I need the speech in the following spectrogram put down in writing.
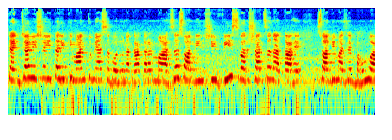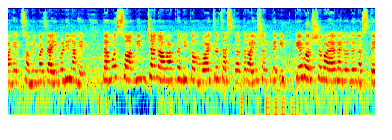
त्यांच्याविषयी तरी किमान तुम्ही असं बोलू नका. कारण माझं स्वामींशी वीस वर्षाचं नातं आहे. स्वामी माझे भाऊ आहेत स्वामी माझे आईवडील आहेत. त्यामुळे स्वामींच्या नावाखाली कमवायचंच असतं. तर आयुष्यातले इतके वर्ष वाया घालवले नसते.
